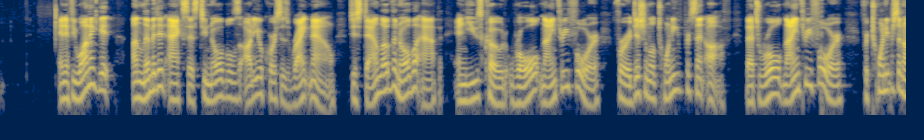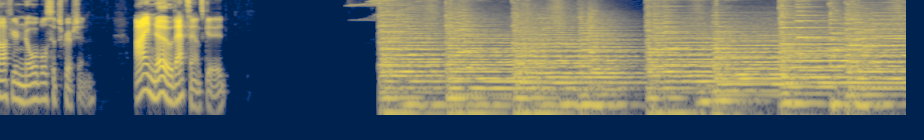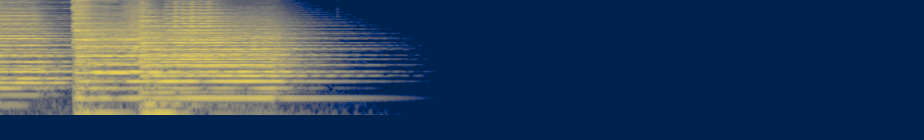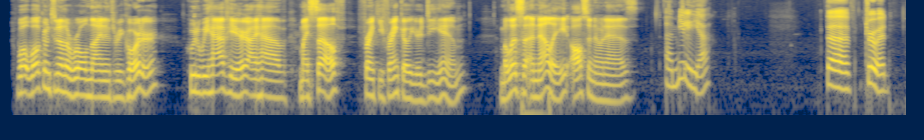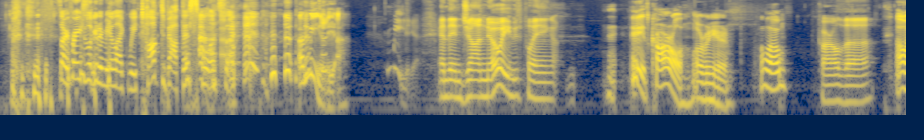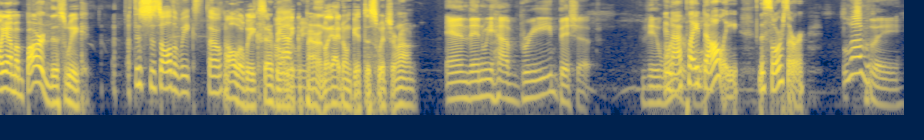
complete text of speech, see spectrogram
And if you want to get unlimited access to Knowable's audio courses right now, just download the Knowable app and use code ROLL934 for additional 20% off. That's ROLL934 for 20% off your Knowable subscription. I know that sounds good. Well, welcome to another roll nine and three quarter. Who do we have here? I have myself, Frankie Franco, your DM, Melissa Anelli, also known as Amelia, the druid. Sorry, Frankie's looking at me like we talked about this, Melissa. Amelia. Amelia, and then John Noe, who's playing Hey, it's Carl over here. Hello. Carl the. Oh yeah, I'm a bard this week. This is just all the weeks, though. All the weeks, every All the week. weeks. Apparently, I don't get to switch around. And then we have Bree Bishop, the And I played Dolly, the sorcerer. Lovely.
